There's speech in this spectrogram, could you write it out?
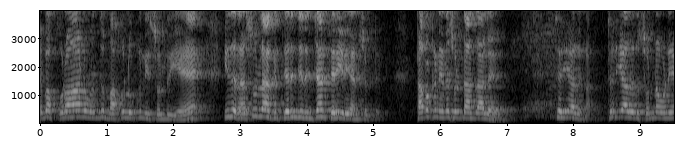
எப்போ குரான் வந்து மகளுக்கு நீ சொல்கிறியே இது ரசூல்லாவுக்கு தெரிஞ்சிருந்துச்சா தெரியலையான்னு சொல்லிட்டு. டபக்குன்னு என்ன சொல்லிட்டான் இருந்தாலும் தெரியாதுண்ணா தெரியாதுன்னு. சொன்ன உடனே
